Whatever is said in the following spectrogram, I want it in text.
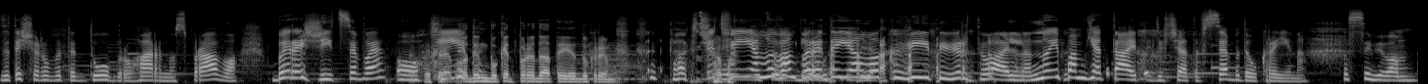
за те, що робите добру, гарну справу. Бережіть себе. О, Так, і треба один букет передати до Криму. так. Софія, ми вам передаємо квіти віртуально. Ну і пам'ятайте, дівчата, все буде Україна. Спасибі вам.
